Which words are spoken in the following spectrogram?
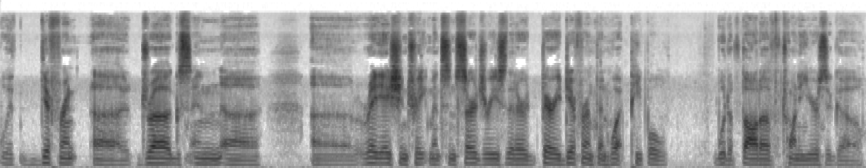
with different uh, drugs and uh, uh, radiation treatments and surgeries that are very different than what people would have thought of 20 years ago.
